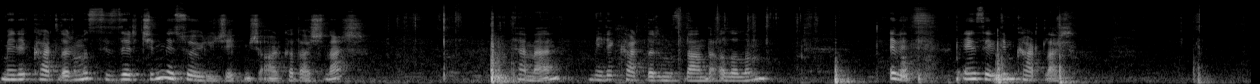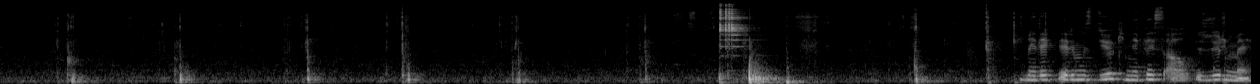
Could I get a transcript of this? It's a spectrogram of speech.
Melek kartlarımız sizler için ne söyleyecekmiş arkadaşlar. Hemen melek kartlarımızdan da alalım. Evet, en sevdiğim kartlar. Meleklerimiz diyor ki nefes al, üzülme.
